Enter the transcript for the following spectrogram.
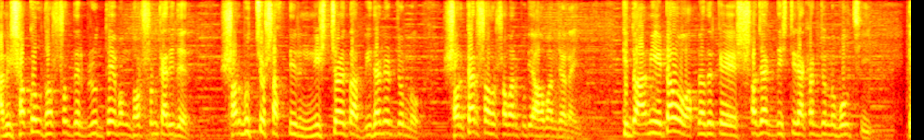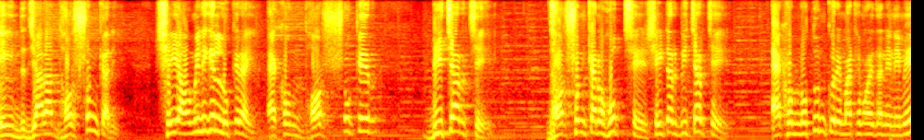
আমি সকল ধর্ষকদের বিরুদ্ধে এবং ধর্ষণকারীদের সর্বোচ্চ শাস্তির নিশ্চয়তা বিধানের জন্য সরকার সহ সবার প্রতি আহ্বান জানাই। কিন্তু আমি এটাও আপনাদেরকে সজাগ দৃষ্টি রাখার জন্য বলছি, এই যারা ধর্ষণকারী, সেই আওয়ামী লীগের লোকেরাই এখন ধর্ষকের বিচার চেয়ে, ধর্ষণ কেন হচ্ছে, সেইটার বিচার চেয়ে এখন নতুন করে মাঠে ময়দানে নেমে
